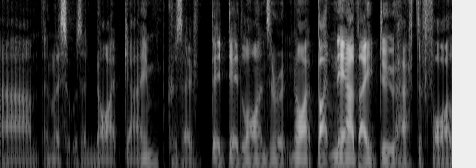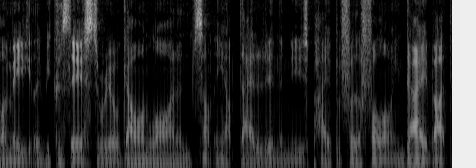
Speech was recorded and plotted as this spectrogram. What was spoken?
um, unless it was a night game because they've, their deadlines are at night. But now they do have to file immediately because their story will go online and something updated in the newspaper for the following day. But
